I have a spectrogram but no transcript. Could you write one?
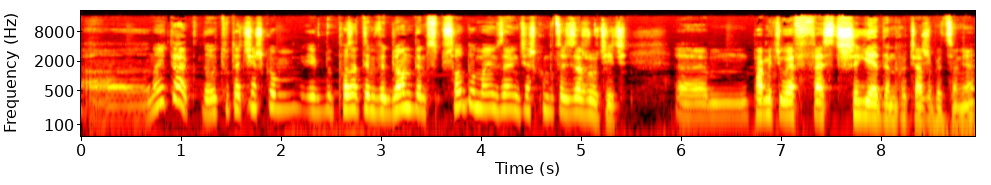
E, No i tak, no tutaj ciężko, jakby poza tym wyglądem z przodu, moim zdaniem ciężko mu coś zarzucić. Em, pamięć UFS 3.1 chociażby, co nie?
